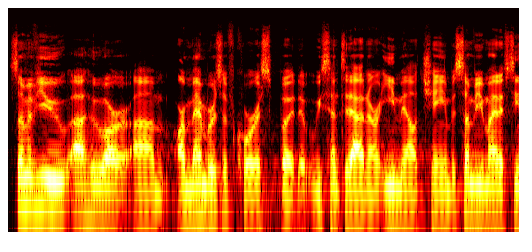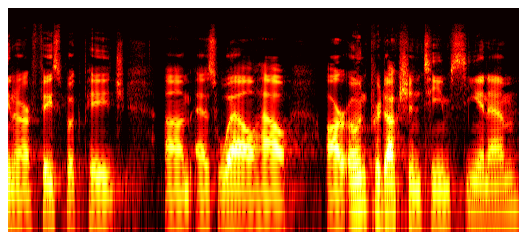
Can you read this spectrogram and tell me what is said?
Some of you uh, who are, um, are members, of course, but we sent it out in our email chain, but some of you might have seen on our Facebook page um, as well how our own production team, CNM,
